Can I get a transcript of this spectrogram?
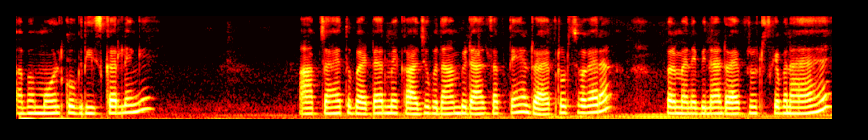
अब हम मोल्ड को ग्रीस कर लेंगे। आप चाहे तो बैटर में काजू बादाम भी डाल सकते हैं, ड्राई फ्रूट्स वगैरह, पर मैंने बिना ड्राई फ्रूट्स के बनाया है।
